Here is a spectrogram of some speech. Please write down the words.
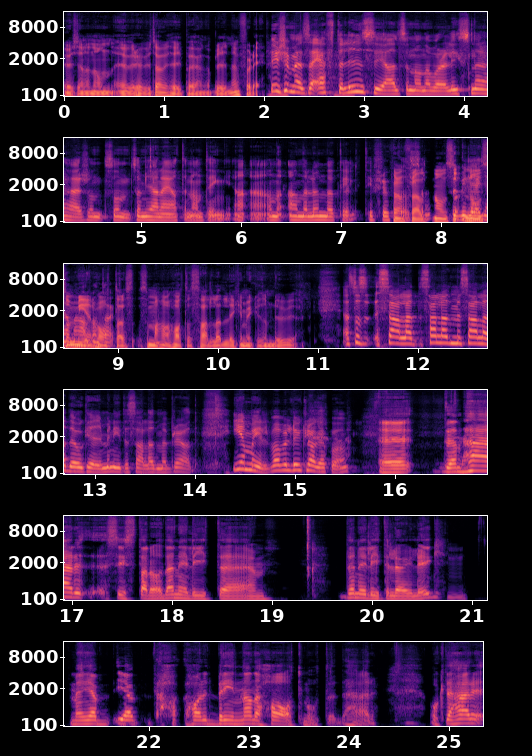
utan att någon överhuvudtaget höjer på ögonbrynen för det. Hur som helst så efterlyser jag alltså någon av våra lyssnare här som, som, som gärna äter någonting an annorlunda till, till frukost. Framförallt någon, som, någon som mer hatar, som hatar sallad lika mycket som du gör. Alltså sallad, sallad med sallad är okej, men inte sallad med bröd. Emil, vad vill du klaga på? Eh, den här sista då, den är lite, den är lite löjlig. Mm. Men jag, jag har ett brinnande hat mot det här. Och det här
